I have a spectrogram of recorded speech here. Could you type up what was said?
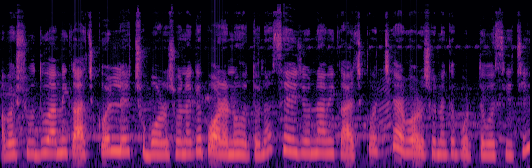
আবার শুধু আমি কাজ করলে ছো- বড় সোনাকে পড়ানো হতো না। সেই জন্য আমি কাজ করছি আর বড় সোনাকে পড়তে বসিয়েছি।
